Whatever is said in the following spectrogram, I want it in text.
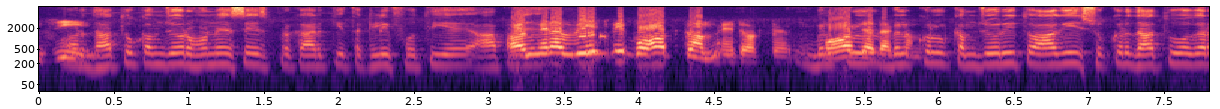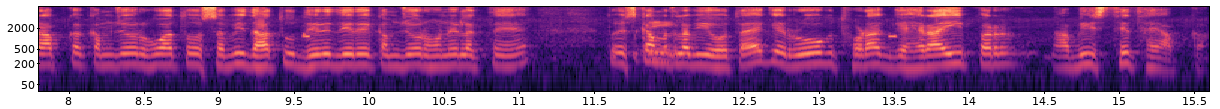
और धातु कमज़ोर होने से इस प्रकार की तकलीफ़ होती है आप और मेरा वेट भी बहुत कम है डॉक्टर बहुत बिल्कुल कम। बिल्कुल कमज़ोरी तो आ गई। शुक्र धातु अगर आपका कमज़ोर हुआ तो सभी धातु धीरे धीरे कमज़ोर होने लगते हैं। तो इसका मतलब ये होता है कि रोग थोड़ा गहराई पर अभी स्थित है आपका।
